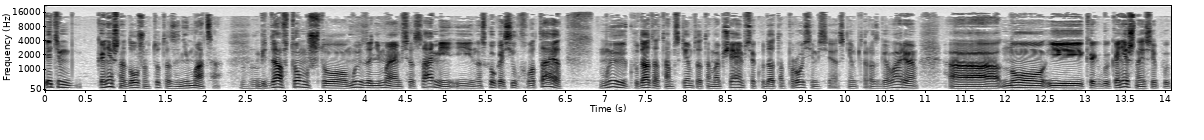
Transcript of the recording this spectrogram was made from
этим, конечно, должен кто-то заниматься. Мгм. Беда в том, что мы занимаемся сами, и насколько сил хватает, мы куда-то там с кем-то там общаемся, куда-то просимся, с кем-то разговариваем. А, но и как бы, конечно, если бы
